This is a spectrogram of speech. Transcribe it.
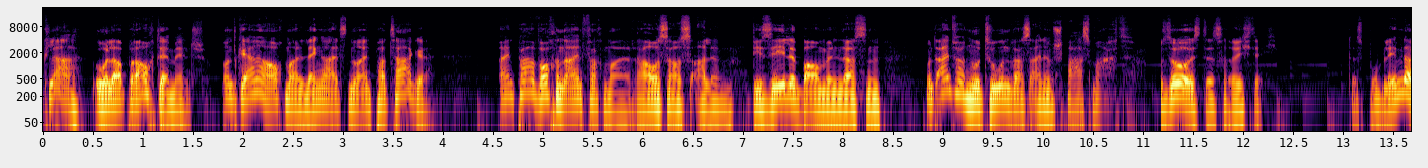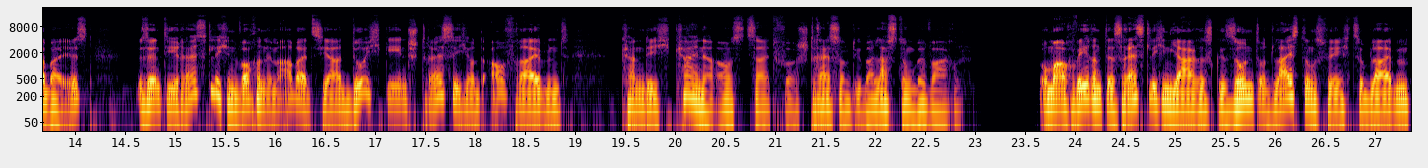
Klar, Urlaub braucht der Mensch und gerne auch mal länger als nur ein paar Tage. Ein paar Wochen einfach mal raus aus allem, die Seele baumeln lassen und einfach nur tun, was einem Spaß macht. So ist es richtig. Das Problem dabei ist, sind die restlichen Wochen im Arbeitsjahr durchgehend stressig und aufreibend, kann dich keine Auszeit vor Stress und Überlastung bewahren. Um auch während des restlichen Jahres gesund und leistungsfähig zu bleiben,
